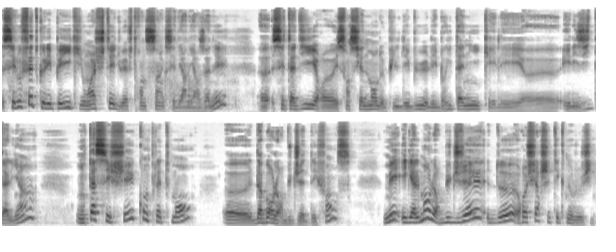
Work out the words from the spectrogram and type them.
c'est le fait que les pays qui ont acheté du F-35 ces dernières années euh, c'est-à-dire euh, essentiellement depuis le début les Britanniques et les, euh, et les Italiens, ont asséché complètement d'abord leur budget de défense, mais également leur budget de recherche et technologie.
